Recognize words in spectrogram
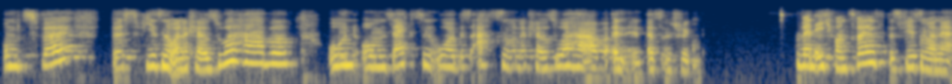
um 12 bis 14 Uhr eine Klausur habe und um 16 Uhr bis 18 Uhr eine Klausur habe, äh, also Entschuldigung, wenn ich von 12 bis 14 Uhr eine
